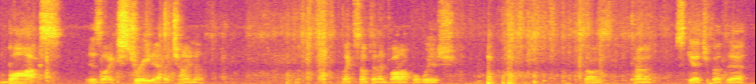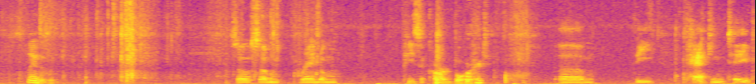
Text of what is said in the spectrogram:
box is like straight out of China. Like something I bought off a Wish. So I was kind of sketch about that. So some random piece of cardboard. Um, the packing tape.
